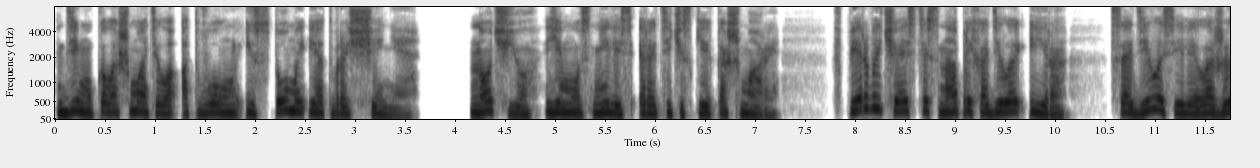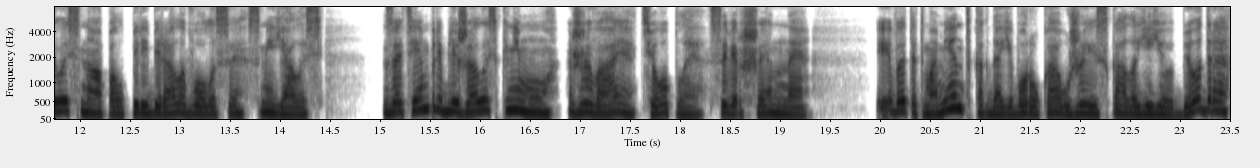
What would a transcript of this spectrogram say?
Диму колошматило от волн истомы и отвращения. Ночью ему снились эротические кошмары. В первой части сна приходила Ира. Садилась или ложилась на пол, перебирала волосы, смеялась. Затем приближалась к нему, живая, теплая, совершенная — и в этот момент, когда его рука уже искала ее бедра,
